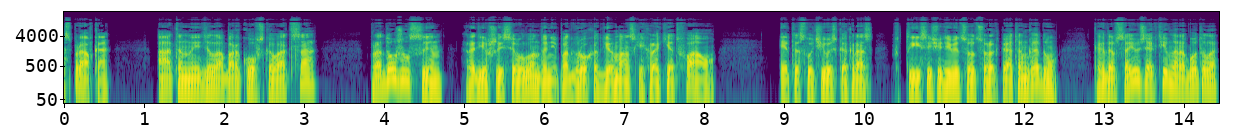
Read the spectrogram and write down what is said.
Справка. Атомные дела Барковского отца продолжил сын, родившийся в Лондоне под грохот германских ракет «Фау», это случилось как раз в 1945 году, когда в Союзе активно работала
